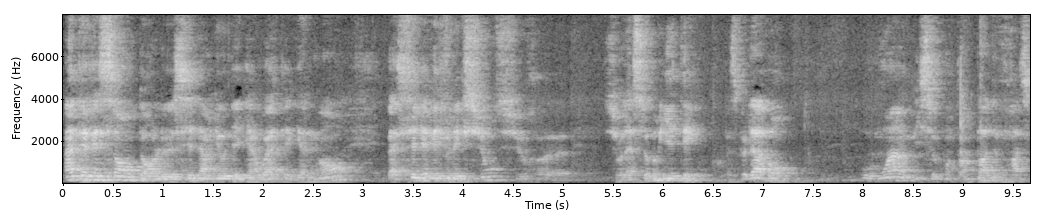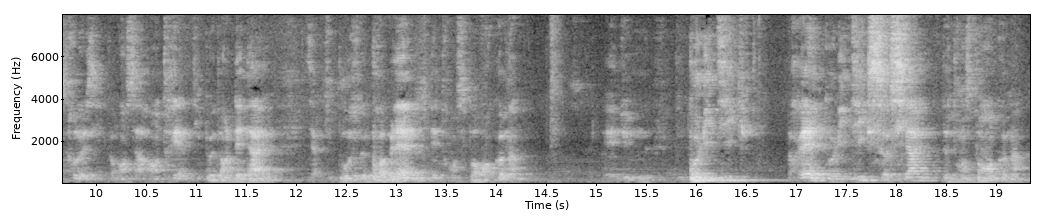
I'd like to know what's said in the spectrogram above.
intéressant dans le scénario Négawatt également, ben, c'est les réflexions sur, euh, sur la sobriété. Parce que là, bon, au moins, il ne se contente pas de phrases creuses, il commence à rentrer un petit peu dans le détail. C'est-à-dire qu'il pose le problème des transports en commun et d'une politique, réelle politique sociale de transport en commun.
